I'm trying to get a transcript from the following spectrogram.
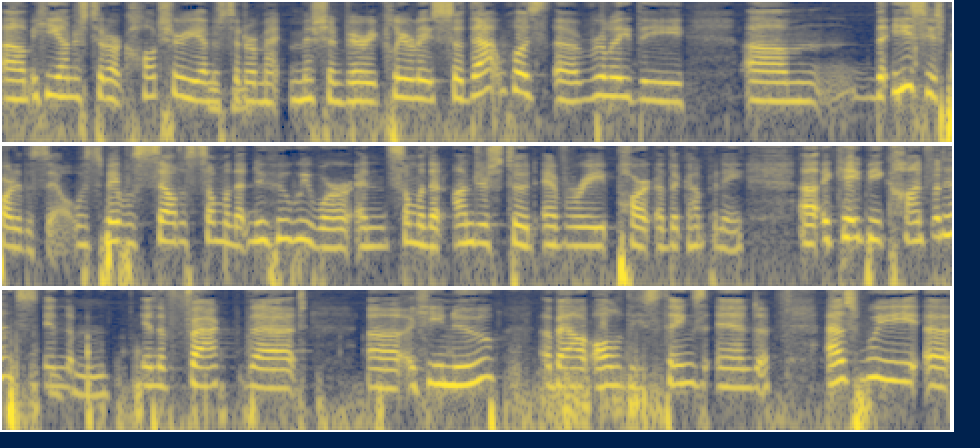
um, he understood our culture, he understood our ma- mission very clearly. So that was uh, really the um, the easiest part of the sale was to be able to sell to someone that knew who we were and someone that understood every part of the company. Uh, it gave me confidence in the in the fact that. Uh, he knew about all of these things, and as we, uh,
